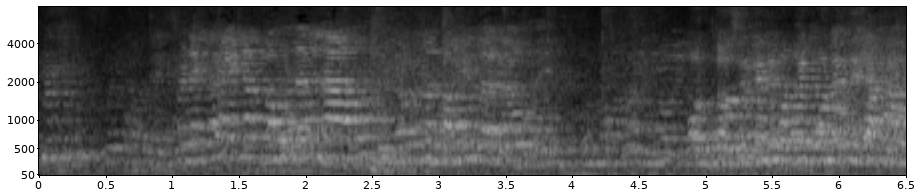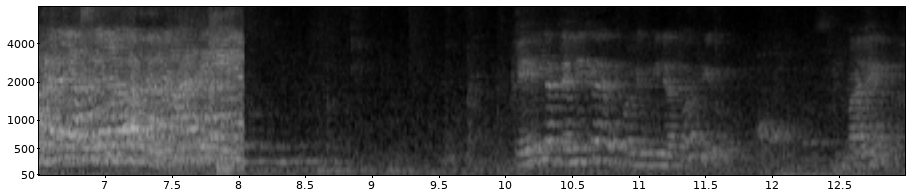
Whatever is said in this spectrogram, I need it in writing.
Pero es que hay una paula al lado, una paula al lado. Entonces tenemos que ponerle la primera y la segunda letra. Es la técnica del folio giratorio. ¿Vale?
